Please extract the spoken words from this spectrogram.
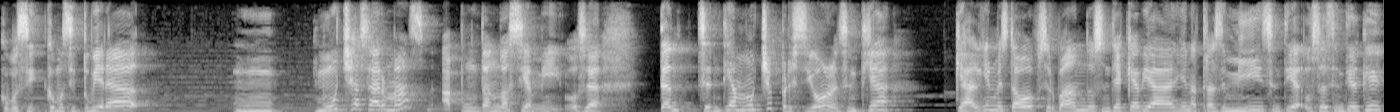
Como si, como si tuviera muchas armas apuntando hacia mí. O sea, sentía mucha presión, sentía que alguien me estaba observando, sentía que había alguien atrás de mí, sentía, o sea, sentía que,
